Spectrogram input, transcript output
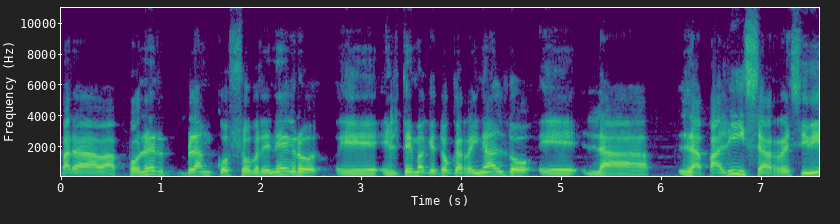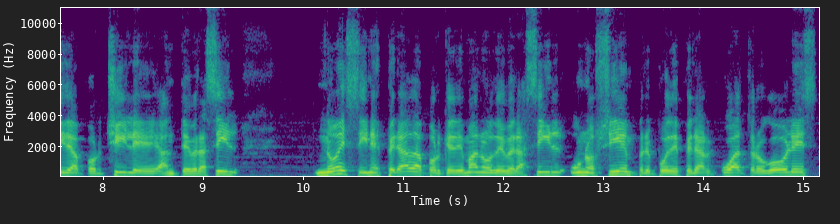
para, poner blanco sobre negro eh, el tema que toca Reinaldo, eh, la, paliza recibida por Chile ante Brasil no es inesperada porque de mano de Brasil uno siempre puede esperar cuatro goles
